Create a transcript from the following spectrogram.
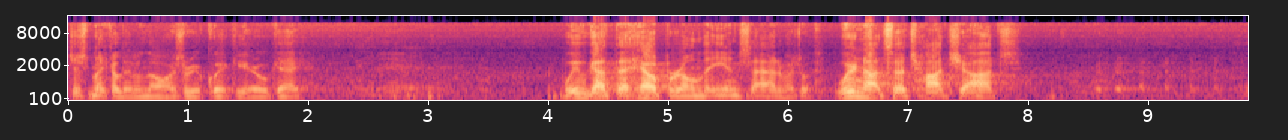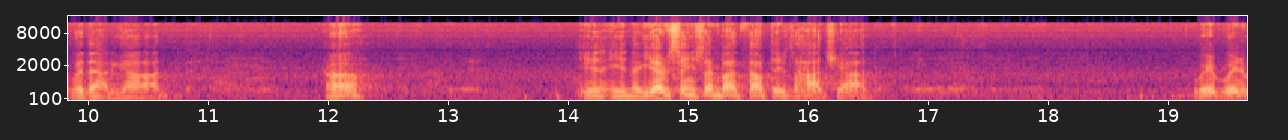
Just make a little noise real quick here, okay? We've got the helper on the inside of us. We're not such hot shots without God. Huh? You, you know, you ever seen somebody thought they was a hot shot? We're, we're,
